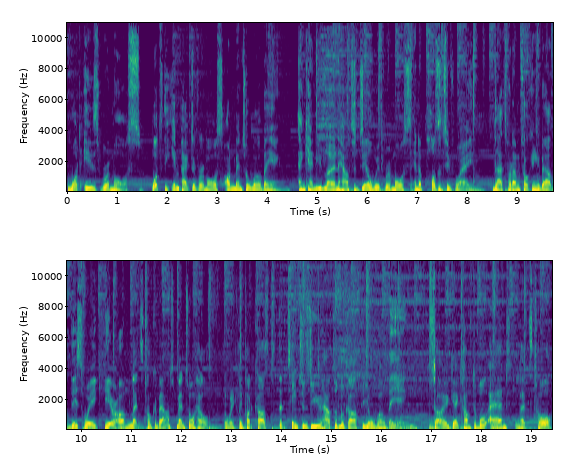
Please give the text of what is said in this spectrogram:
What is remorse? What's the impact of remorse on mental well-being? And can you learn how to deal with remorse in a positive way? That's what I'm talking about this week here on Let's Talk About Mental Health, the weekly podcast that teaches you how to look after your well-being. So get comfortable and let's talk.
